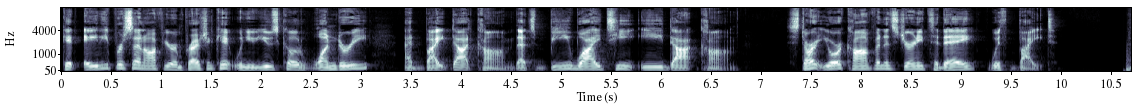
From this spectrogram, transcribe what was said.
Get 80% off your impression kit when you use code WONDERY at Byte.com. That's B-Y-T-E dot com. Start your confidence journey today with Byte. Go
